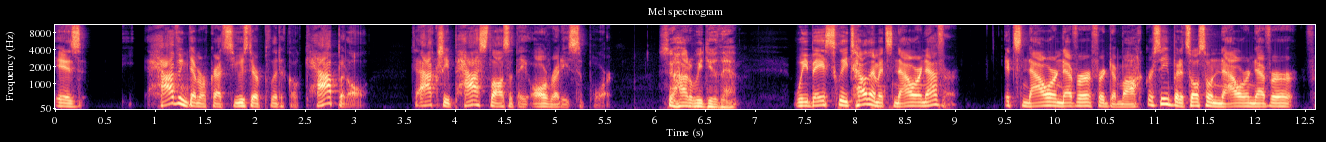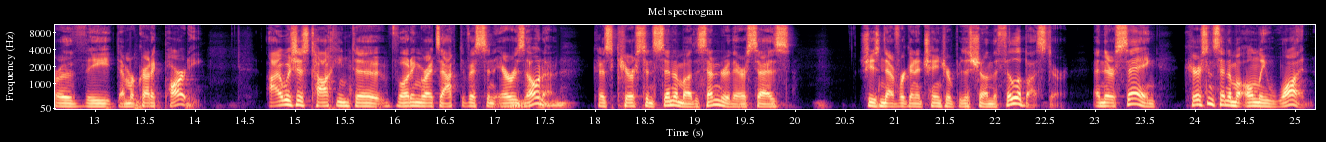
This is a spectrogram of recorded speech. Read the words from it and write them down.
is having Democrats use their political capital to actually pass laws that they already support. So, how do we do that? we basically tell them it's now or never. It's now or never for democracy, but it's also now or never for the Democratic Party. I was just talking to voting rights activists in Arizona mm-hmm. because Kyrsten Sinema, the senator there, says she's never going to change her position on the filibuster. And they're saying Kyrsten Sinema only won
